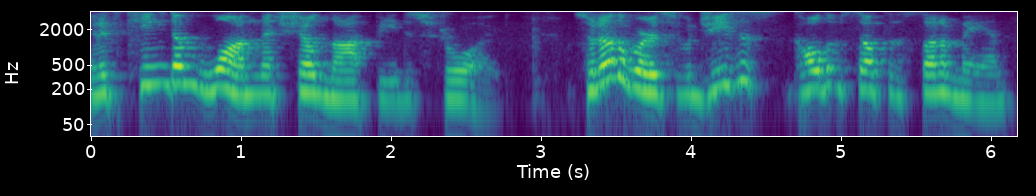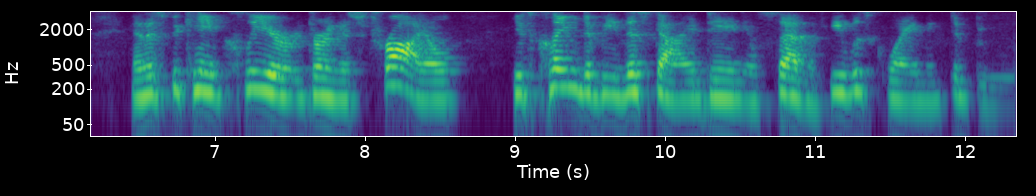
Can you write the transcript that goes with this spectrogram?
and his kingdom one that shall not be destroyed. So, in other words, when Jesus called himself the Son of Man, and this became clear during his trial, He's claimed to be this guy in Daniel 7. He was claiming to be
